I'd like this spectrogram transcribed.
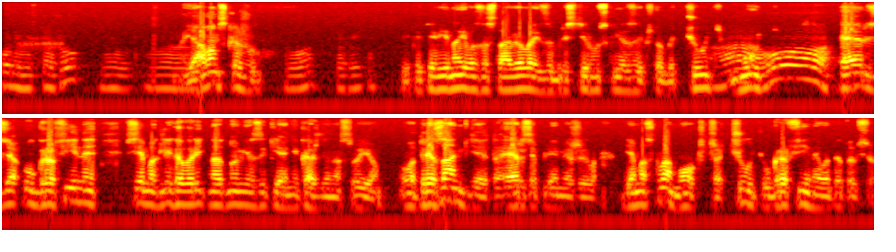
Сходу не скажу. Ну, э, Я вам скажу. О, скажите. Екатерина его заставила изобрести русский язык, чтобы чуть, А, муть, о, Эрзя, у графины все могли говорить на одном языке, а не каждый на своем. Вот Рязань, где это Эрзя племя жило, где Москва, Мокша, Чуть, у графины, вот это все.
